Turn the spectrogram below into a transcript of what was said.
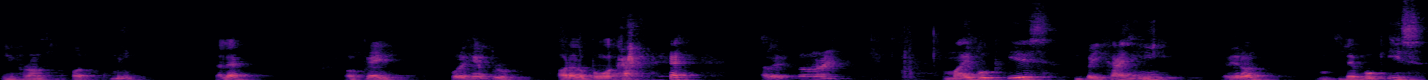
in front of me, ¿sale? Ok, por ejemplo, ahora lo pongo acá, a ver, my book is behind me, ¿ya vieron? The book is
